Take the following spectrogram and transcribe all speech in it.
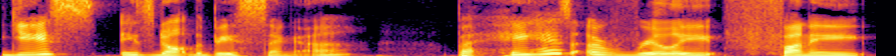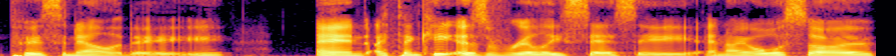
yes, he's not the best singer, but he has a really funny personality. And I think he is really sassy. And I also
